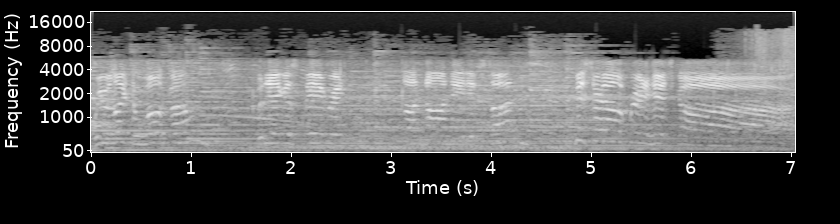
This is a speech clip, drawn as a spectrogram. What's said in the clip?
We would like to welcome Bodega's favorite uh, non-native son, Mr. Alfred Hitchcock.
